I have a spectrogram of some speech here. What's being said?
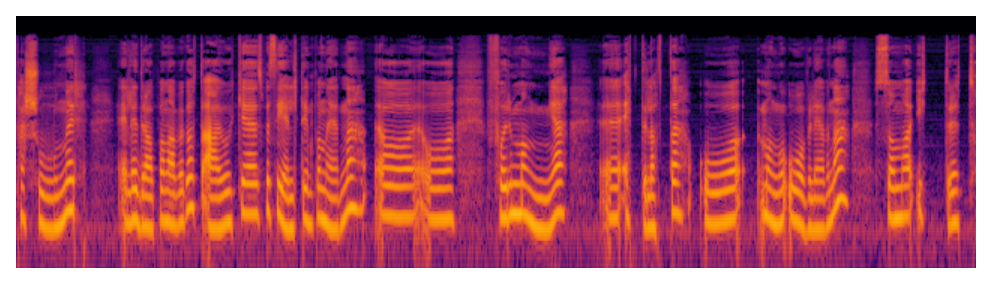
personer eller drap han har begått, er jo ikke spesielt imponerende. Og, og for mange eh, etterlatte og mange overlevende som har ytret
